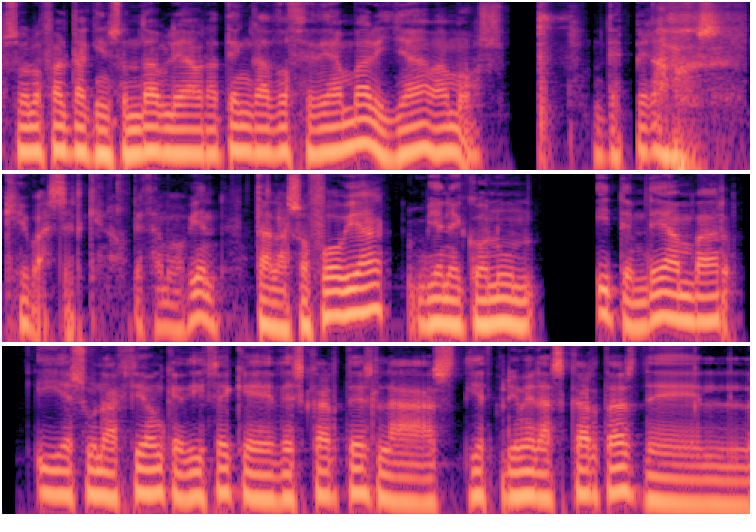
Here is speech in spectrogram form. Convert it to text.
Solo falta que Insondable ahora tenga 12 de ámbar y ya vamos. Despegamos. ¿Qué va a ser que no? Empezamos bien. Talasofobia viene con un ítem de ámbar y es una acción que dice que descartes las 10 primeras cartas del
